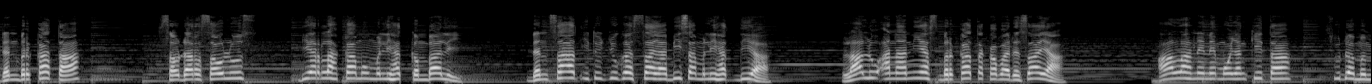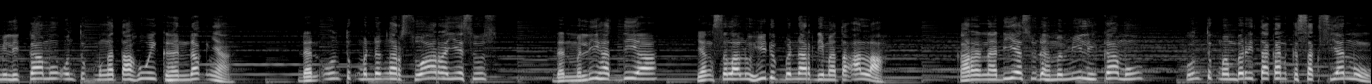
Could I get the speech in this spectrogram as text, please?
dan berkata, Saudara Saulus, biarlah kamu melihat kembali. Dan saat itu juga saya bisa melihat dia. Lalu Ananias berkata kepada saya, Allah nenek moyang kita sudah memilih kamu untuk mengetahui kehendaknya dan untuk mendengar suara Yesus dan melihat dia yang selalu hidup benar di mata Allah. Karena dia sudah memilih kamu untuk memberitakan kesaksianmu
